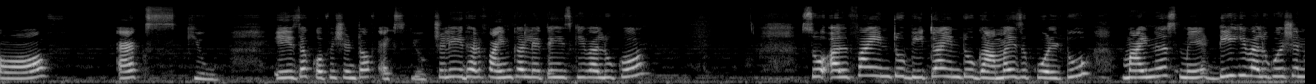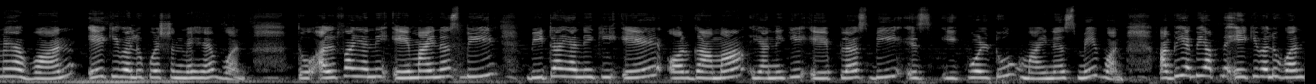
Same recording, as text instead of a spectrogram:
of X cube. A is the coefficient of X cube. चलिए इधर फाइन कर लेते हैं इसकी वैल्यू को। So alpha into beta into gamma is equal to minus में डी की वैल्यू क्वेश्चन में है वन ए की वैल्यू क्वेश्चन में है वन तो अल्फ़ा यानी ए माइनस बी बीटा यानी कि ए और गामा यानी कि A plus B is equal to minus में वन अभी अभी आपने ए की वैल्यू वन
